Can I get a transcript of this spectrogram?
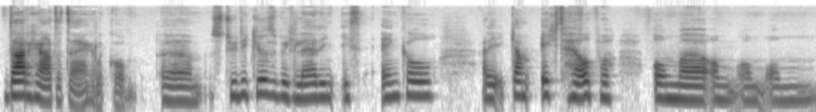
Daar gaat het eigenlijk om. Um, studiekeuzebegeleiding is enkel, allee, kan echt helpen om, uh, om, om, om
